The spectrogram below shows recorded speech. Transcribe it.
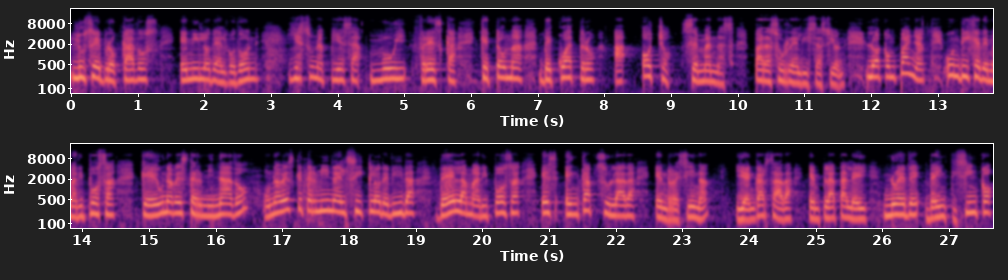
luce brocados en hilo de algodón y es una pieza muy fresca que toma de cuatro a ocho semanas para su realización. Lo acompaña un dije de mariposa que una vez terminado, una vez que termina el ciclo de vida de la mariposa, es encapsulada en resina y engarzada en plata ley 925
